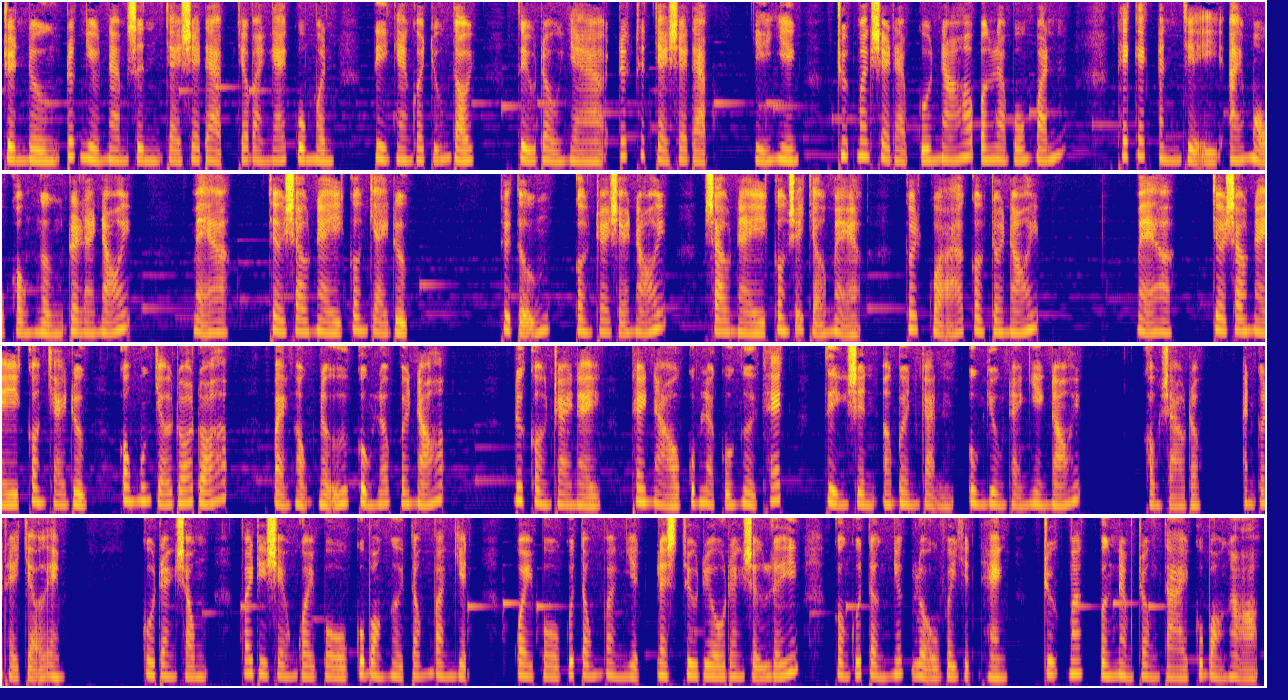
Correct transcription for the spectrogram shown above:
Trên đường, rất nhiều nam sinh chạy xe đạp cho bạn gái của mình đi ngang qua chúng tôi. Tiểu đầu nhà rất thích chạy xe đạp. Dĩ nhiên, trước mắt xe đạp của nó vẫn là bốn bánh. Thấy các anh chị ái mộ không ngừng rồi lại nói Mẹ à, chờ sau này con chạy được. Tôi tưởng con trai sẽ nói sau này con sẽ chở mẹ. Kết quả con tôi nói Mẹ à, chờ sau này con chạy được, con muốn chở đó đó. Bạn học nữ cùng lớp với nó. Đứa con trai này thế nào cũng là của người khác. Tiền sinh ở bên cạnh ung dung thản nhiên nói Không sao đâu, anh có thể chở em. Cô đang xong, phải đi xem quay bộ của bọn người Tống Văn Dịch. Quay bộ của Tống Văn Dịch là studio đang xử lý, còn của Tần Nhất Lộ về dịch hàng trước mắt vẫn nằm trong tài của bọn họ.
